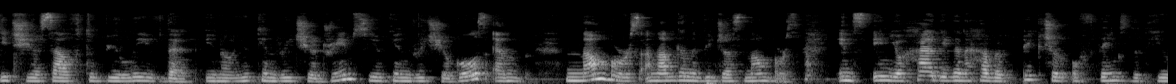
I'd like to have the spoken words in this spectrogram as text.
teach yourself to believe that, you know, you can reach your dreams, you can reach your goals and numbers are not going to be just numbers. In in your head you're going to have a picture of things that you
